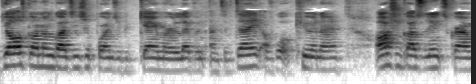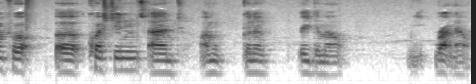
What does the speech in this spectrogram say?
What's going on guys, it's your boy Gamer11 and today I've got a Q&A. I asked you guys on Instagram for uh, questions and I'm gonna read them out right now.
